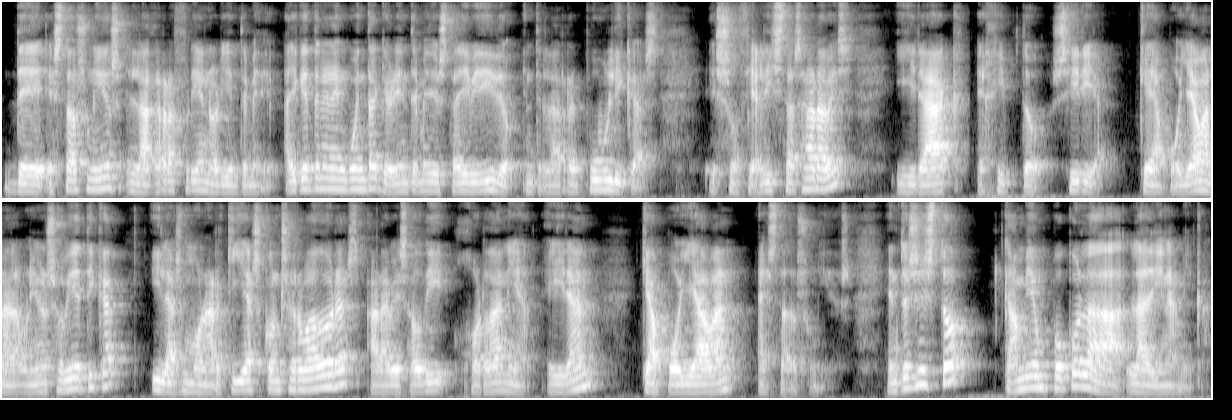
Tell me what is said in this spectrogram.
de Estados Unidos en la Guerra Fría en Oriente Medio. Hay que tener en cuenta que Oriente Medio está dividido entre las repúblicas eh, socialistas árabes, Irak, Egipto, Siria, que apoyaban a la Unión Soviética, y las monarquías conservadoras, Arabia Saudí, Jordania e Irán, que apoyaban a Estados Unidos. Entonces esto cambia un poco la, dinámica.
